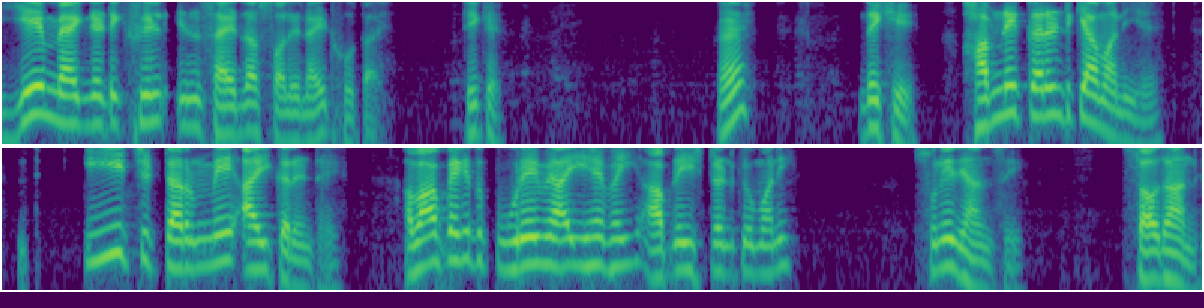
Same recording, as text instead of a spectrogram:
ये magnetic field inside the solenoid होता है। ठीक है? हैं? देखिए, हमने करंट क्या मानी है? ईच टर्म में आई करंट है। अब आप कहेंगे तो पूरे में आई है भाई, आपने ईच टर्न क्यों मानी? सुनिए ध्यान से। सावधान,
